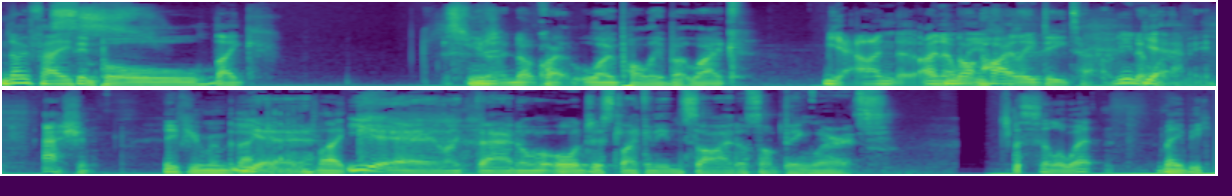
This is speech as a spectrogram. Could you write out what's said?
No face, simple, like you know, not quite low poly, but like Yeah, I, I know. not highly detailed. You know Yeah, what I mean? Ashen. If you remember that yeah, game, like yeah, like that, or or just like an inside or something where it's a silhouette, maybe.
